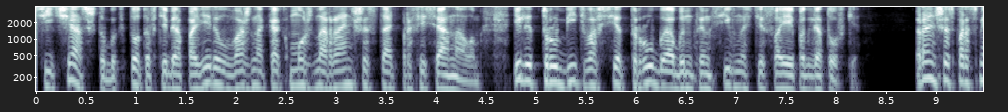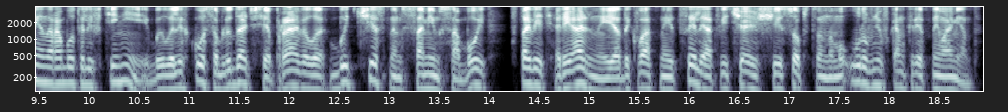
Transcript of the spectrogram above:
сейчас, чтобы кто-то в тебя поверил, важно как можно раньше стать профессионалом или трубить во все трубы об интенсивности своей подготовки. Раньше спортсмены работали в тени, и было легко соблюдать все правила, быть честным с самим собой, ставить реальные и адекватные цели, отвечающие собственному уровню в конкретный момент.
